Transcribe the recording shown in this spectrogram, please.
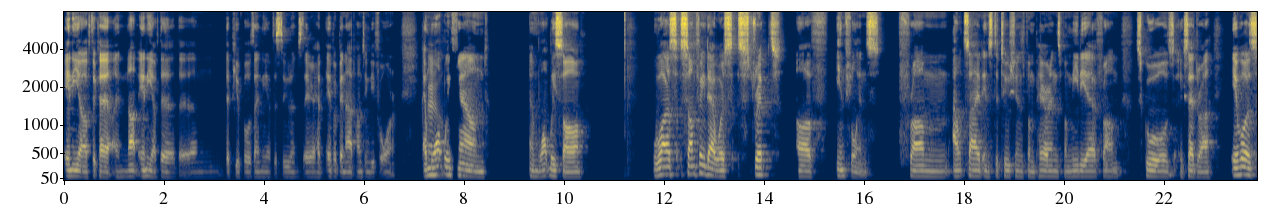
any of the not any of the the, um, the pupils, any of the students there have ever been out hunting before. And what we found and what we saw was something that was stripped of influence from outside institutions, from parents, from media, from schools, etc it was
